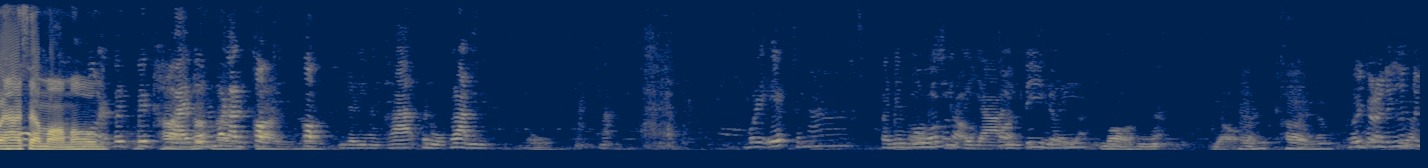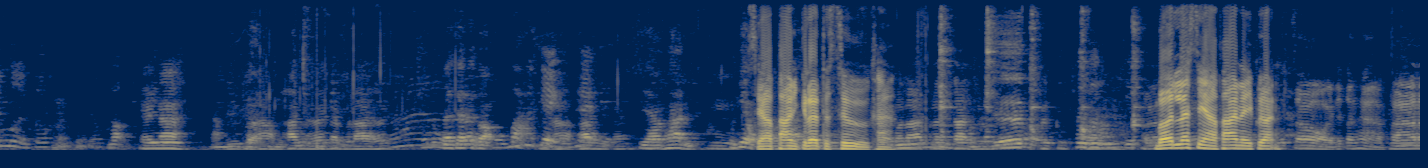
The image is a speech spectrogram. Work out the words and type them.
บ่หาเสื้อหมอมาโฮมเป็นเป็นฝ่ายเบิ่งมันรันกบกบเดี๋ยวนี้มันคากระดูกรันโอ้บริเอ็กชนะไปในหมอไปฉีดกระยาตีเลยบ่นี่นะ เดี๋ยวแผนไข่นะเฮ้ยจ่ายเงินเป็นหมื่นตัวไอ้นะดีสาจ้ะมพันเฮ้ยได้เวลาเฮ้ยแล้วจะได้ก็บาทเก่งห้าแท้พันอยู่นะสี่ห้าพันเสียพันก็ได้แต่ซื้อค่ะ เวลาเริ่มได้เจ็บเบิร์ดและเสียพันในเพื่อนเจ้าตั้งหาพัน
